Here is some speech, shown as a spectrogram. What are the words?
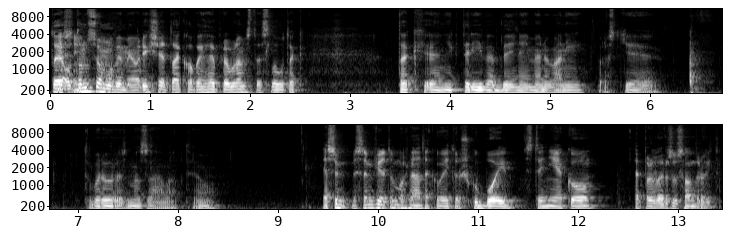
to je Jasně. o tom, co mluvím, jo. Když je takovýhle problém s Teslou, tak, tak eh, některé weby nejmenovaný prostě to budou rozmazávat, jo. Já si myslím, že je to možná takový trošku boj, stejně jako Apple versus Android.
